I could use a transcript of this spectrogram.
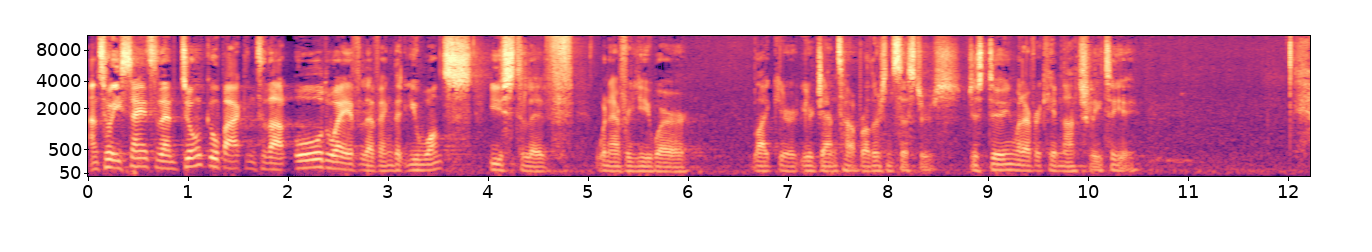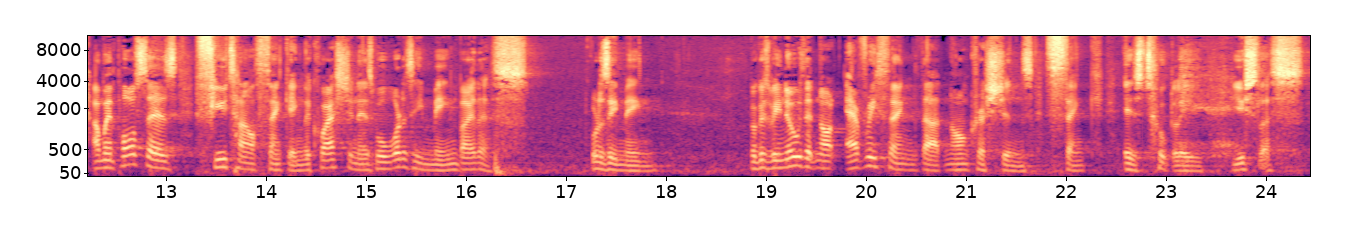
And so he's saying to them, don't go back into that old way of living that you once used to live whenever you were like your, your Gentile brothers and sisters, just doing whatever came naturally to you. And when Paul says futile thinking, the question is well, what does he mean by this? What does he mean? Because we know that not everything that non Christians think is totally useless.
